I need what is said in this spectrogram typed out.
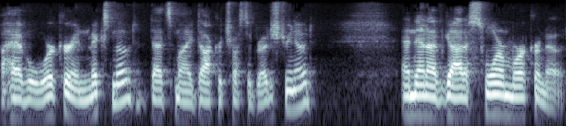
I have a worker in mixed mode, that's my Docker Trusted Registry node. And then I've got a swarm worker node.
